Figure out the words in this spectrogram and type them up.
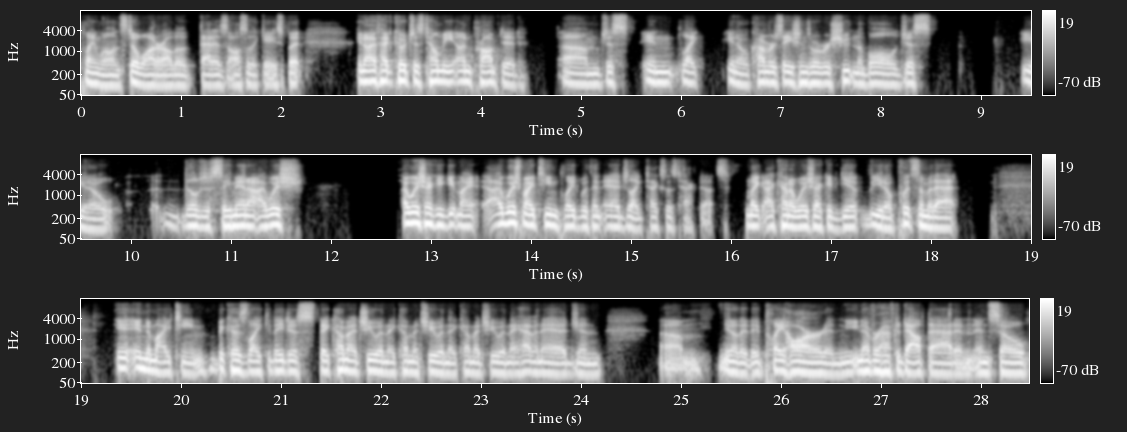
playing well in Stillwater, although that is also the case. But you know, I've had coaches tell me unprompted, um, just in like you know conversations where we're shooting the bull, just you know, they'll just say, "Man, I wish." I wish I could get my I wish my team played with an edge like Texas Tech does. Like I kind of wish I could give, you know, put some of that in, into my team because like they just they come at you and they come at you and they come at you and they have an edge and um you know they, they play hard and you never have to doubt that and and so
